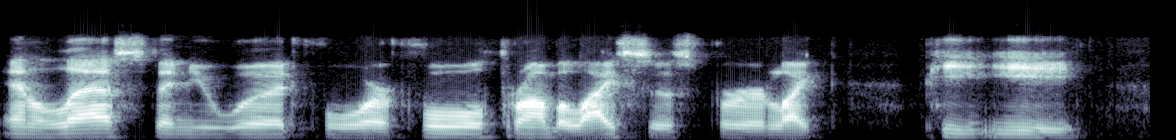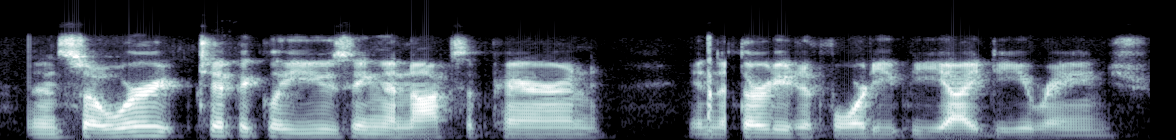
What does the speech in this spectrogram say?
and less than you would for full thrombolysis for like PE. And so we're typically using enoxaparin in the 30 to 40 BID range.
